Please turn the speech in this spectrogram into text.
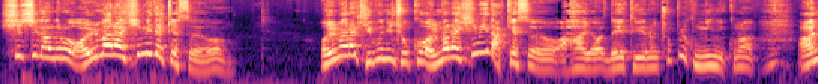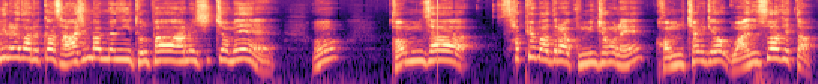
실시간으로 얼마나 힘이 됐겠어요. 얼마나 기분이 좋고 얼마나 힘이 났겠어요. 아, 내 뒤에는 촛불 국민이 있구나. 아니나 다를까 40만 명이 돌파하는 시점에 어? 검사 사표 받으라 국민청원에 검찰개혁 완수하겠다.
